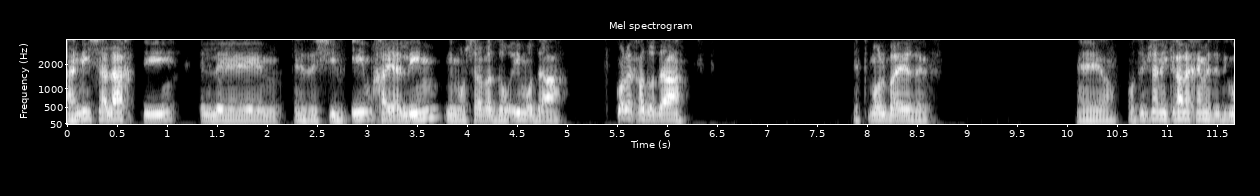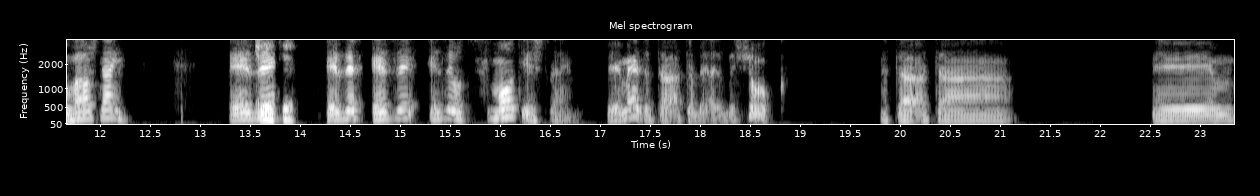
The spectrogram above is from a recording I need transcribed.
אני שלחתי לאיזה 70 חיילים ממושב הזורעים הודעה. כל אחד הודעה. אתמול בערב. אה, רוצים שאני אקרא לכם איזה תגובה או שניים? איזה, כן, כן. איזה, איזה, איזה עוצמות יש להם. באמת, אתה, אתה בשוק. אתה, אתה... אמ,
